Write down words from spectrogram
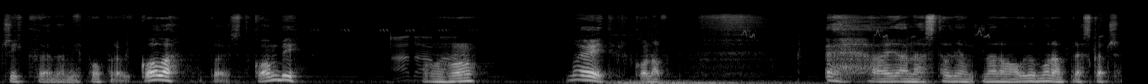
čika da mi popravi kola, to jest kombi. Aha. No ej ti, ko nov. Eh, a ja nastavljam, naravno ovdje moram preskačem.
